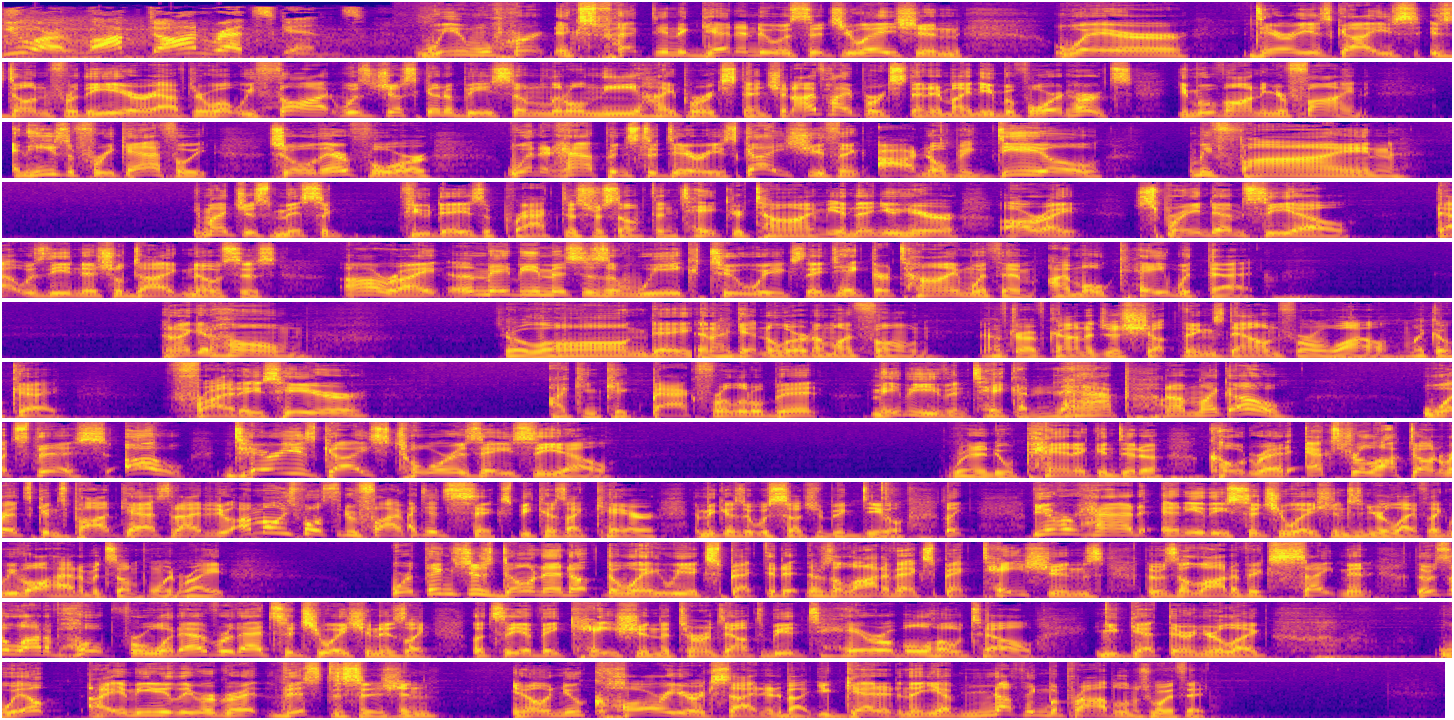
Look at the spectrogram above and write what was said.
You are Locked On Redskins. We weren't expecting to get into a situation where Derrius Guice is done for the year after what we thought was just going to be some little knee hyperextension. I've hyperextended my knee before, it hurts. You move on and you're fine. And he's a freak athlete. So therefore, when it happens to Derrius Guice, you think, ah, no big deal. It'll be fine. He might just miss a few days of practice or something. Take your time. And then you hear, all right, sprained MCL. That was the initial diagnosis. All right, uh, maybe he misses a week, two weeks. They take their time with him. I'm okay with that. And I get home. It's a long day, and I get an alert on my phone after I've kind of just shut things down for a while. I'm like, okay, Friday's here. I can kick back for a little bit, maybe even take a nap. And I'm like, oh, what's this? Oh, Derrius Guice tore his ACL. Ran into a panic and did a Code Red extra locked on Redskins podcast that I had to do. I'm only supposed to do five. I did six because I care and because it was such a big deal. Like, have you ever had any of these situations in your life? Like, we've all had them at some point, right? Where things just don't end up the way we expected it. There's a lot of expectations. There's a lot of excitement. There's a lot of hope for whatever that situation is. Like, let's say a vacation that turns out to be a terrible hotel. And you get there and you're like, well, I immediately regret this decision. You know, a new car you're excited about, you get it, and then you have nothing but problems with it.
